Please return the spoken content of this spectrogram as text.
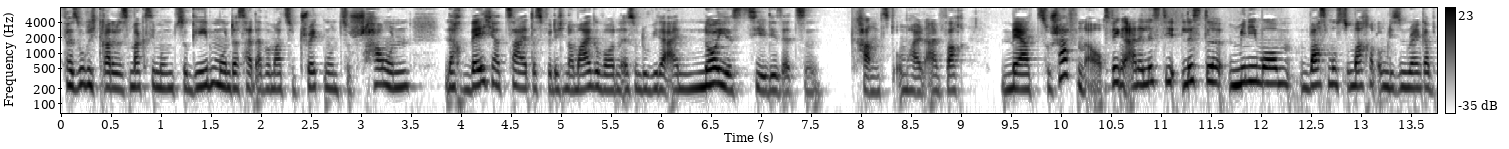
versuche ich gerade das Maximum zu geben und das halt einfach mal zu tracken und zu schauen, nach welcher Zeit das für dich normal geworden ist und du wieder ein neues Ziel dir setzen kannst, um halt einfach mehr zu schaffen auch. Deswegen eine Liste, Liste Minimum, was musst du machen, um diesen Rank-Up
